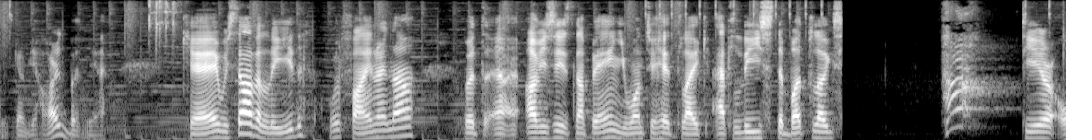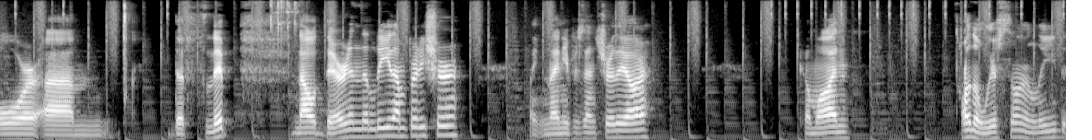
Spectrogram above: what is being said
it's gonna be hard, but yeah. Okay, we still have a lead. We're fine right now. But uh, obviously it's not paying. You want to hit like at least the butt plugs here or um, the flip. Now they're in the lead, I'm pretty sure. Like 90% sure they are. Come on. Oh no, we're still in the lead.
